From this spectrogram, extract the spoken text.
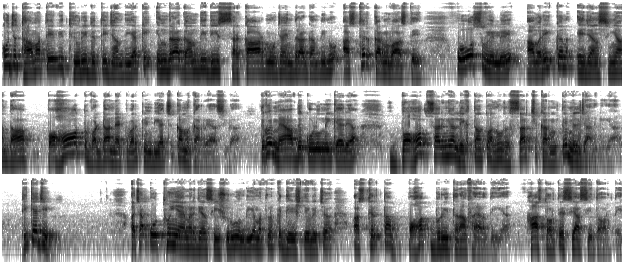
ਕੁਝ ਥਾਵਾਂ ਤੇ ਵੀ ਥਿਊਰੀ ਦਿੱਤੀ ਜਾਂਦੀ ਹੈ ਕਿ ਇੰਦਰਾ ਗਾਂਧੀ ਦੀ ਸਰਕਾਰ ਨੂੰ ਜਾਂ ਇੰਦਰਾ ਗਾਂਧੀ ਨੂੰ ਅਸਥਿਰ ਕਰਨ ਵਾਸਤੇ ਉਸ ਵੇਲੇ ਅਮਰੀਕਨ ਏਜੰਸੀਆਂ ਦਾ ਬਹੁਤ ਵੱਡਾ ਨੈਟਵਰਕ ਇੰਡੀਆ 'ਚ ਕੰਮ ਕਰ ਰਿਹਾ ਸੀਗਾ। ਦੇਖੋ, ਮੈਂ ਆਪਦੇ ਕੋਲੋਂ ਨਹੀਂ ਕਹਿ ਰਿਹਾ, ਬਹੁਤ ਸਾਰੀਆਂ ਲਿਖਤਾਂ ਤੁਹਾਨੂੰ ਰਿਸਰਚ ਕਰਨ ਤੇ ਮਿਲ ਜਾਣਗੀਆਂ। ਠੀਕ ਹੈ ਜੀ? ਅੱਛਾ, ਉੱਥੋਂ ਹੀ ਐਮਰਜੈਂਸੀ ਸ਼ੁਰੂ ਹੁੰਦੀ ਹੈ, ਮਤਲਬ ਕਿ ਦੇਸ਼ ਦੇ ਵਿੱਚ ਅਸਥਿਰਤਾ ਬਹੁਤ ਬੁਰੀ ਤਰ੍ਹਾਂ ਫੈਲਦੀ ਆ ਖਾਸ ਤੌਰ ਤੇ ਸਿਆਸੀ ਤੌਰ ਤੇ।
